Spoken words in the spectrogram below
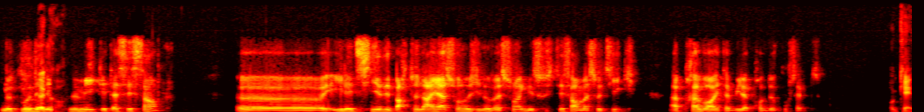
Notre modèle économique est assez simple. Euh, il est de signer des partenariats sur nos innovations avec des sociétés pharmaceutiques après avoir établi la preuve de concept. Ok.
